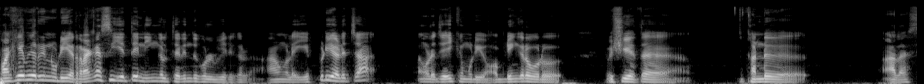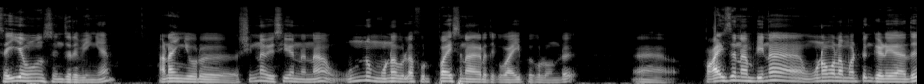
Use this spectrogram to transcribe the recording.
பகைவரினுடைய ரகசியத்தை நீங்கள் தெரிந்து கொள்வீர்கள். அவங்கள எப்படி அடித்தா அவங்கள ஜெயிக்க முடியும் அப்படிங்கிற ஒரு விஷயத்தை கண்டு அதை செய்யவும் செஞ்சுருவீங்க. ஆனால் இங்கே ஒரு சின்ன விஷயம் என்னென்னா இன்னும் உணவில் ஃபுட் பாய்சன் ஆகிறதுக்கு வாய்ப்புகள் உண்டு. பாய்சன் அப்படின்னா உணவில் மட்டும் கிடையாது.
